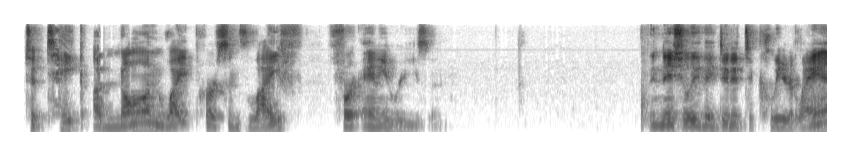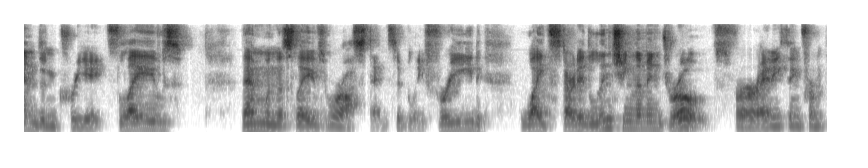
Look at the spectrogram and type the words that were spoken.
to take a non-white person's life for any reason. Initially, they did it to clear land and create slaves. Then, when the slaves were ostensibly freed, whites started lynching them in droves for anything from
